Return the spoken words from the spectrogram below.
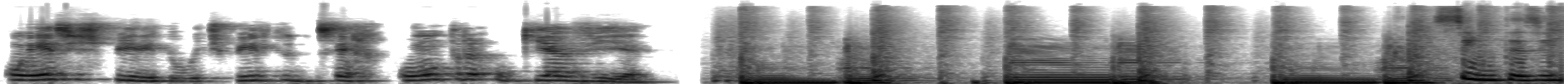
com esse espírito, o espírito de ser contra o que havia. Síntese.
